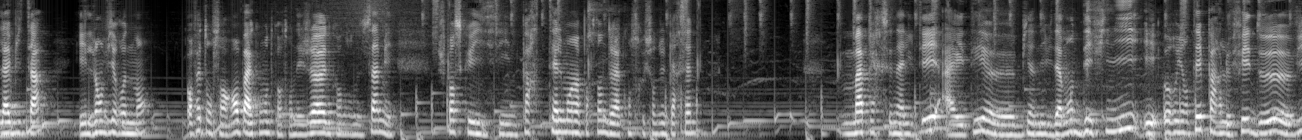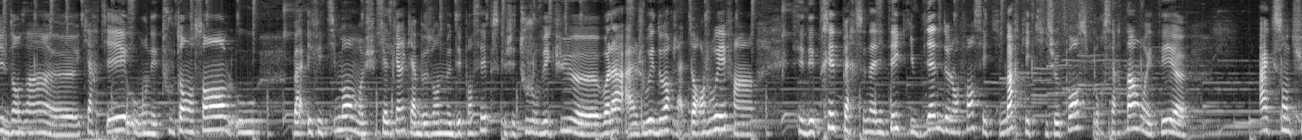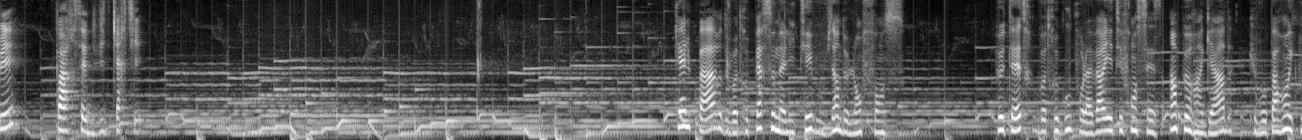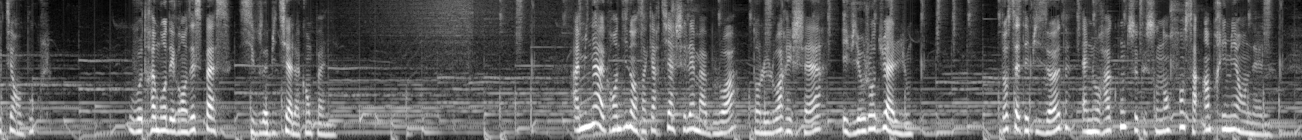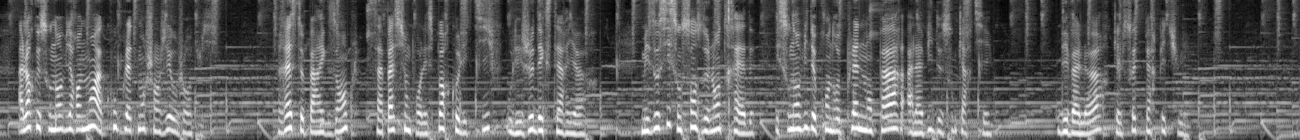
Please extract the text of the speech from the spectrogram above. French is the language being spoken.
L'habitat et l'environnement. En fait, on s'en rend pas compte quand on est jeune, quand on est ça, mais je pense que c'est une part tellement importante de la construction d'une personne ma personnalité a été euh, bien évidemment définie et orientée par le fait de vivre dans un euh, quartier où on est tout le temps ensemble, où bah effectivement moi je suis quelqu'un qui a besoin de me dépenser parce que j'ai toujours vécu euh, voilà à jouer dehors, j'adore jouer, enfin c'est des traits de personnalité qui viennent de l'enfance et qui marquent et qui je pense pour certains ont été accentués par cette vie de quartier. Quelle part de votre personnalité vous vient de l'enfance? Peut-être votre goût pour la variété française un peu ringarde que vos parents écoutaient en boucle? Ou votre amour des grands espaces, si vous habitiez à la campagne. Amina a grandi dans un quartier HLM à Blois, dans le Loir-et-Cher, et vit aujourd'hui à Lyon. Dans cet épisode, elle nous raconte ce que son enfance a imprimé en elle, alors que son environnement a complètement changé aujourd'hui. Reste par exemple sa passion pour les sports collectifs ou les jeux d'extérieur, mais aussi son sens de l'entraide et son envie de prendre pleinement part à la vie de son quartier. Des valeurs qu'elle souhaite perpétuer.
